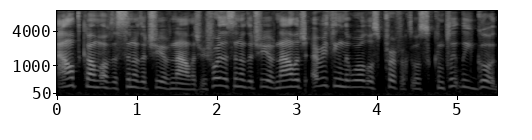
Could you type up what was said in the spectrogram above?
outcome of the sin of the tree of knowledge. Before the sin of the tree of knowledge everything in the world was perfect it was completely good.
